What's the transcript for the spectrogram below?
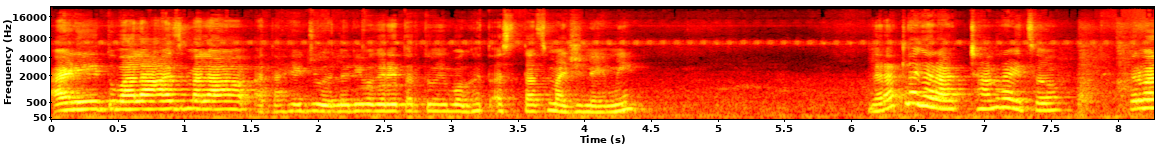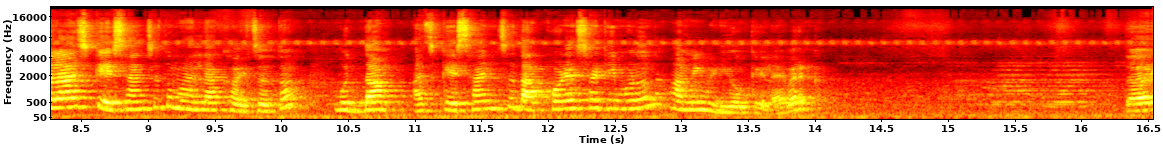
आणि तुम्हाला आज मला आता हे ज्वेलरी वगैरे तर तुम्ही बघत असताच माझी नेहमी. घरातल्या घरात छान राहायचं. तर मला आज केसांचं तुम्हाला दाखवायचं होतं. मुद्दाम आज केसांचं दाखवण्यासाठी म्हणून आम्ही व्हिडिओ केला आहे बरं का. तर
